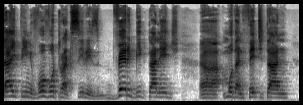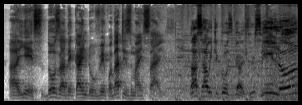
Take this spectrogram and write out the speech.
type in volvo truck series very big tonnage uh, more than 30 ton uh, yes those are the kind of vehicle that is my size That's how it goes, guys. You see? Milo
